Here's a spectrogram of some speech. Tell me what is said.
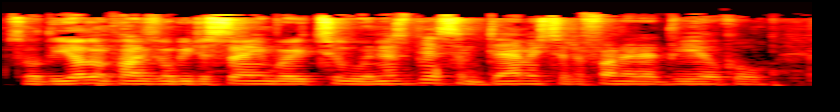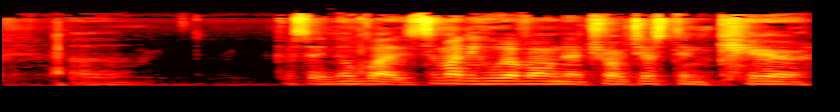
So the other one probably is going to be the same way too. And there's been some damage to the front of that vehicle. Uh, I said, nobody, somebody, whoever owned that truck just didn't care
